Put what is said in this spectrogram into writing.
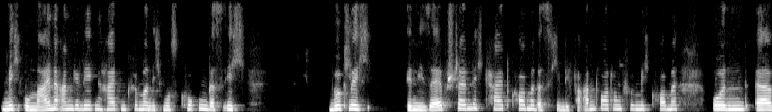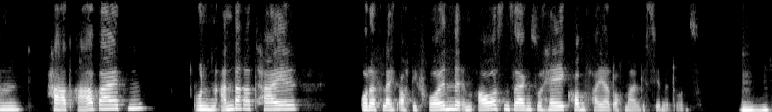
mich um meine Angelegenheiten kümmern. Ich muss gucken, dass ich wirklich in die Selbstständigkeit komme, dass ich in die Verantwortung für mich komme und ähm, hart arbeiten. Und ein anderer Teil oder vielleicht auch die Freunde im Außen sagen so, hey, komm, feier doch mal ein bisschen mit uns. Mhm.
